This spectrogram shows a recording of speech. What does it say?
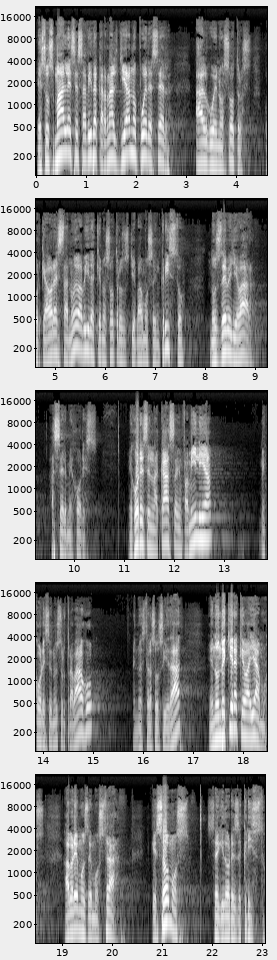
Esos males, esa vida carnal ya no puede ser algo en nosotros, porque ahora esta nueva vida que nosotros llevamos en Cristo nos debe llevar a ser mejores. Mejores en la casa, en familia, mejores en nuestro trabajo, en nuestra sociedad, en donde quiera que vayamos, habremos de mostrar que somos seguidores de Cristo.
